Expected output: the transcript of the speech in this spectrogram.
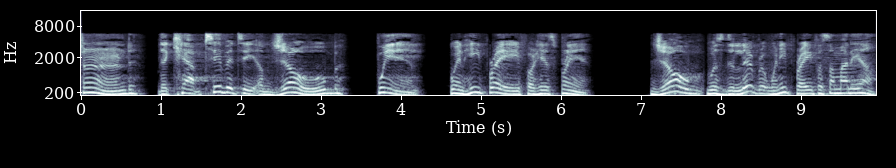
turned the captivity of Job when? When he prayed for his friend. Job was delivered when he prayed for somebody else.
